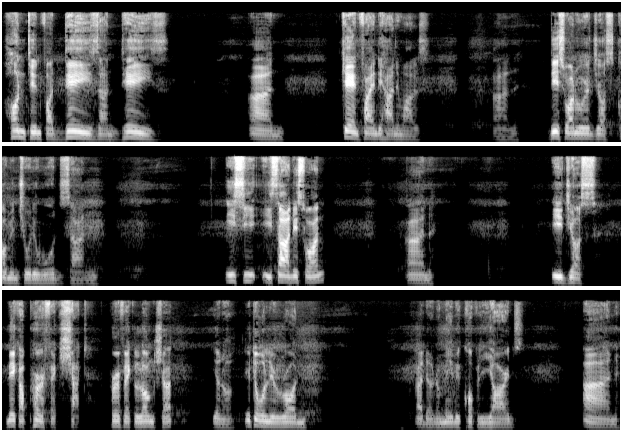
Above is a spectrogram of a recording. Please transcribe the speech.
hunting for days and days and can't find the animals. And this one we were just coming through the woods and he, see, he saw this one and he just make a perfect shot, perfect long shot. You know, it only run, I don't know, maybe a couple yards and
